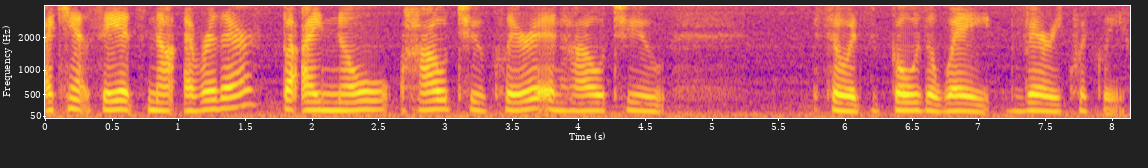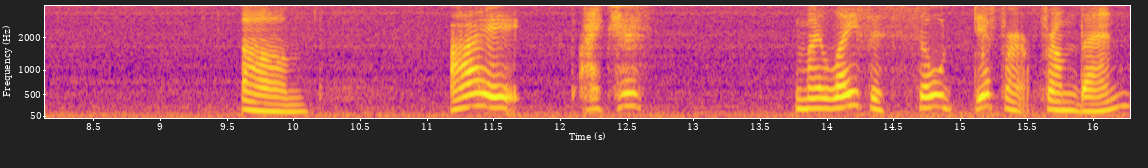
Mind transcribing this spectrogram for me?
I can't say it's not ever there, but I know how to clear it and how to so it goes away very quickly. Um, I, I just, my life is so different from then.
